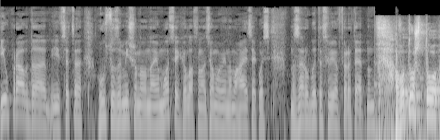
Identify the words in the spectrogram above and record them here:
напівправда, і все це густо замішано на емоціях. І власне на цьому він намагається якось заробити свій авторитет. Ну, А вот то, что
